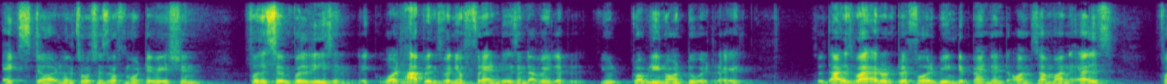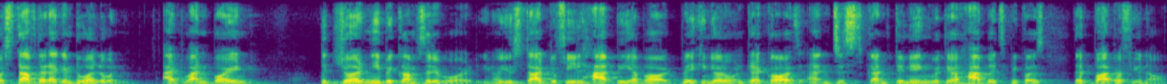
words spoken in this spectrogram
external sources of motivation for the simple reason like what happens when your friend isn't available you'll probably not do it right so that is why i don't prefer being dependent on someone else for stuff that i can do alone at one point the journey becomes the reward. You know, you start to feel happy about breaking your own records and just continuing with your habits because they're part of you now.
